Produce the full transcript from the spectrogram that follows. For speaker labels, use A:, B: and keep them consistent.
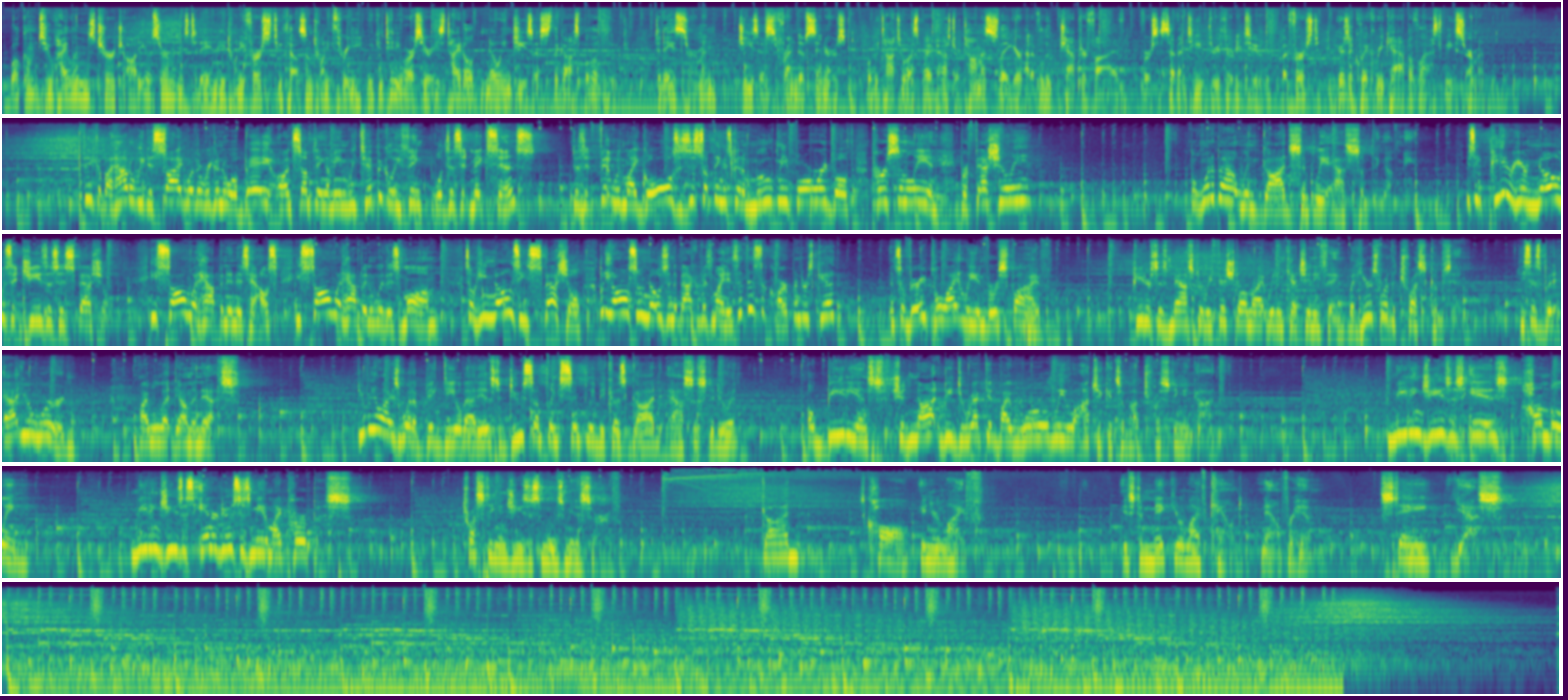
A: Welcome to Highlands Church Audio Sermons. Today, May 21st, 2023, we continue our series titled Knowing Jesus, the Gospel of Luke. Today's sermon, Jesus, Friend of Sinners, will be taught to us by Pastor Thomas Slager out of Luke chapter 5, verses 17 through 32. But first, here's a quick recap of last week's sermon.
B: Think about how do we decide whether we're going to obey on something? I mean, we typically think, well, does it make sense? Does it fit with my goals? Is this something that's going to move me forward both personally and professionally? But what about when God simply asks something of me? You see, Peter here knows that Jesus is special. He saw what happened in his house, he saw what happened with his mom, so he knows he's special, but he also knows in the back of his mind, isn't this a carpenter's kid? And so, very politely in verse 5, Peter says, Master, we fished all night, we didn't catch anything. But here's where the trust comes in. He says, But at your word, I will let down the nets. Do you realize what a big deal that is to do something simply because God asks us to do it? Obedience should not be directed by worldly logic, it's about trusting in God. Meeting Jesus is humbling. Meeting Jesus introduces me to my purpose. Trusting in Jesus moves me to serve. God's call in your life is to make your life count now for Him. Say yes.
